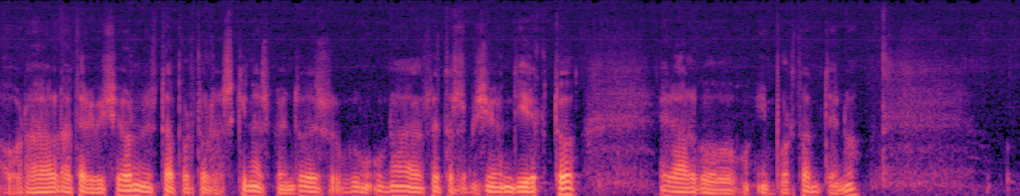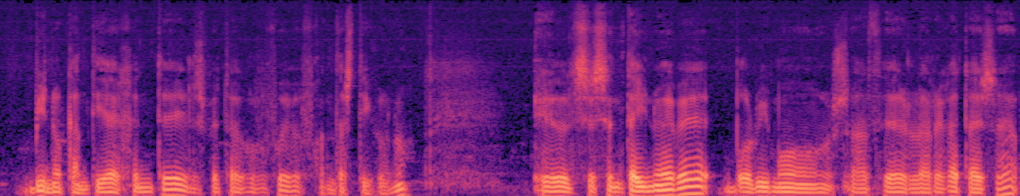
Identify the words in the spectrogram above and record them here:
ahora la televisión está por todas las esquinas, pero entonces una retransmisión en directo era algo importante, ¿no? Vino cantidad de gente, el espectáculo fue fantástico, ¿no? El 69 volvimos a hacer la regata esa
